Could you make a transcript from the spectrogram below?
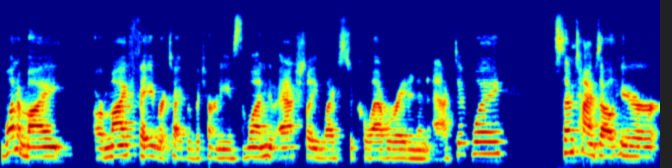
One of my or my favorite type of attorney is the one who actually likes to collaborate in an active way. Sometimes I'll hear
